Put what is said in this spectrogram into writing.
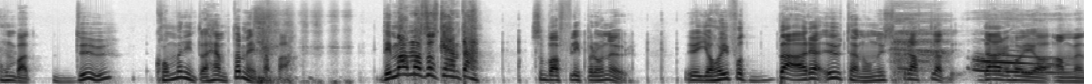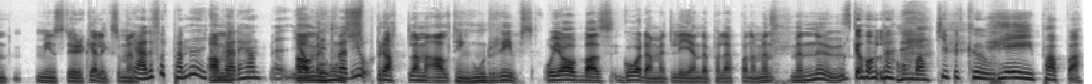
Hon bara, du kommer inte att hämta mig pappa. Det är mamma som ska hämta! Så bara flippar hon ur. Jag har ju fått bära ut henne, hon har ju sprattlat. Där har jag använt min styrka liksom. Men Jag hade fått panik Ja, om men- det hade hänt mig. Jag Ja, men inte hon vad jag sprattlar med allting, hon rivs. Och jag bara går där med ett leende på läpparna. Men, men nu, Ska hålla. hon bara, Keep it cool. hej pappa.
